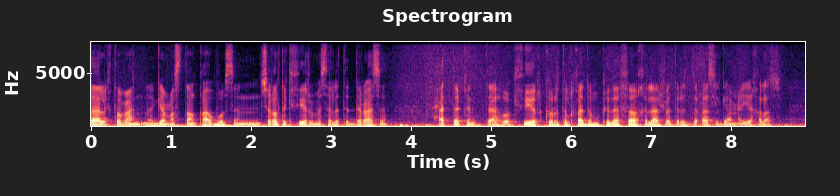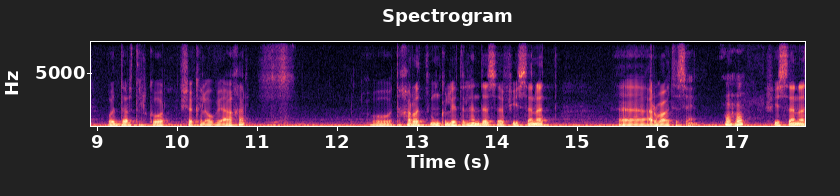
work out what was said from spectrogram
ذلك طبعا جامعة سلطان قابوس انشغلت كثير بمسألة الدراسة. حتى كنت أهوى كثير كرة القدم وكذا فخلال فترة الدراسة الجامعية خلاص ودرت الكورة بشكل أو بآخر. وتخرجت من كلية الهندسة في سنة آه 94 مهم. في سنة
